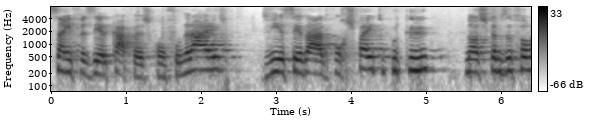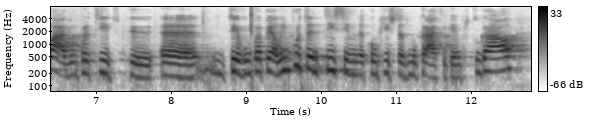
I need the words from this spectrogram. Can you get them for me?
sem fazer capas com funerais, devia ser dado com respeito, porque nós estamos a falar de um partido que uh, teve um papel importantíssimo na conquista democrática em Portugal,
